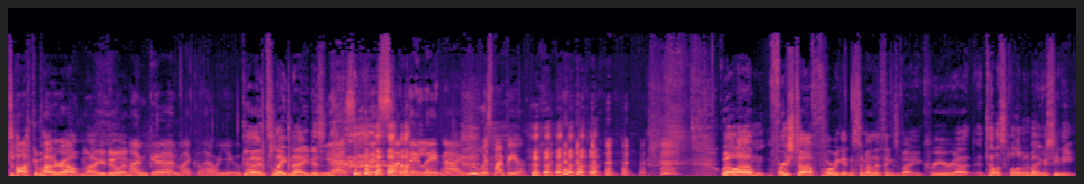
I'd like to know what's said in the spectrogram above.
talk about her album. How you doing? I'm good, Michael. How are you? Good. It's late night, isn't it? Yes, it is Sunday late night. Ooh, where's my beer? Well, um, first off, before we get into some other things about your career, uh, tell us a little bit about your CD.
